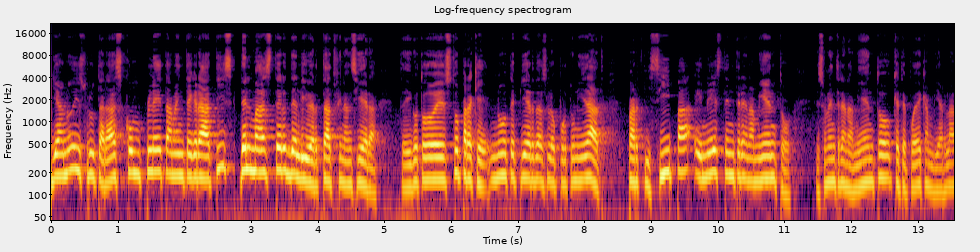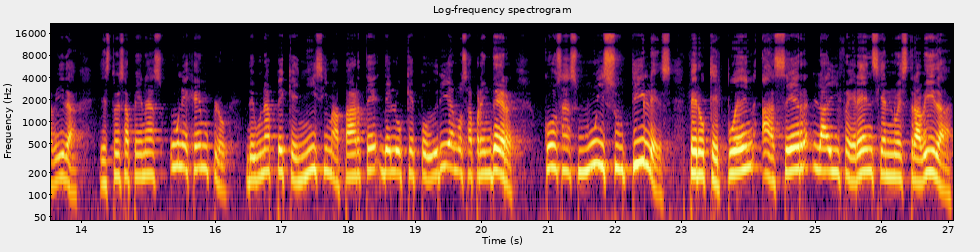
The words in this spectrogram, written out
ya no disfrutarás completamente gratis del máster de libertad financiera. Te digo todo esto para que no te pierdas la oportunidad. Participa en este entrenamiento. Es un entrenamiento que te puede cambiar la vida. Esto es apenas un ejemplo de una pequeñísima parte de lo que podríamos aprender cosas muy sutiles, pero que pueden hacer la diferencia en nuestra vida.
